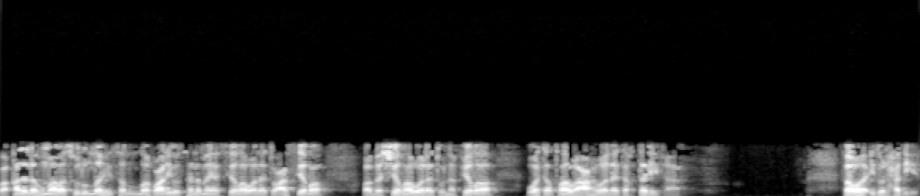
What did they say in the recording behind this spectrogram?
وقال لهما رسول الله صلى الله عليه وسلم يسر ولا تعسر وبشر ولا تنفر وتطاوع ولا تختلفا فوائد الحديث.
